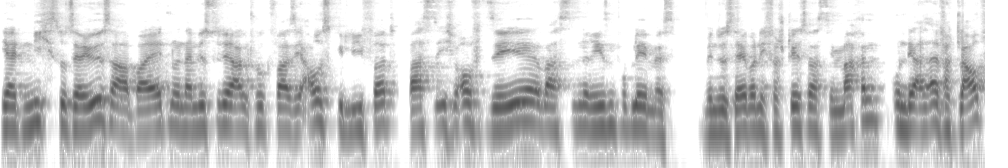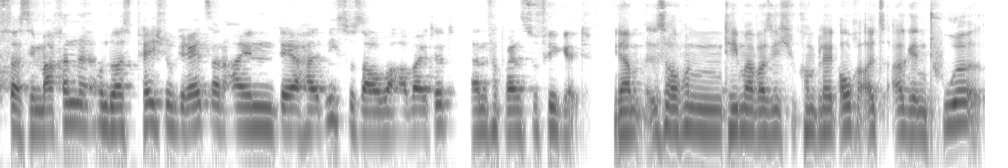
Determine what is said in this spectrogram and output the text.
die halt nicht so seriös arbeiten und dann wirst du der Agentur quasi ausgeliefert, was ich oft sehe, was ein Riesenproblem ist. Wenn du selber nicht verstehst, was sie machen und dir einfach glaubst, was sie machen und du hast Pech und gerätst an einen, der halt nicht so sauber arbeitet, dann verbrennst du viel Geld. Ja, ist auch ein Thema, was ich komplett auch als Agentur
